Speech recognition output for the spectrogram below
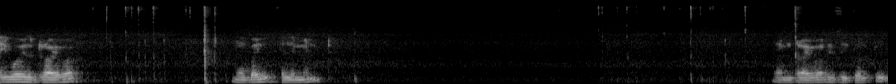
iOS driver mobile element m driver is equal to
